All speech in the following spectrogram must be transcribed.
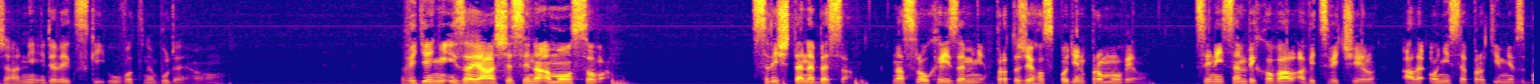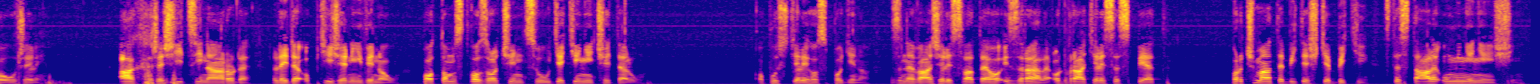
žádný idylický úvod nebude. Jo. Vidění Izajáše, syna Amósova. Slyšte nebesa, naslouchej země, protože hospodin promluvil. Syny jsem vychoval a vycvičil, ale oni se proti mě vzbouřili. Ach, hřešící národe, lidé obtížený vinou, potomstvo zločinců, děti ničitelů. Opustili hospodina, znevážili svatého Izraele, odvrátili se zpět. Proč máte být ještě byti? Jste stále umíněnější.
